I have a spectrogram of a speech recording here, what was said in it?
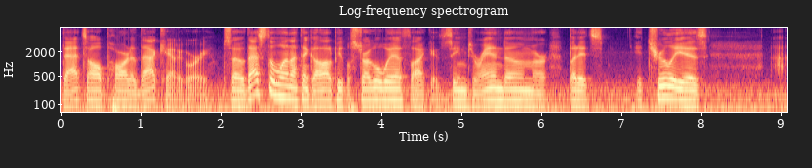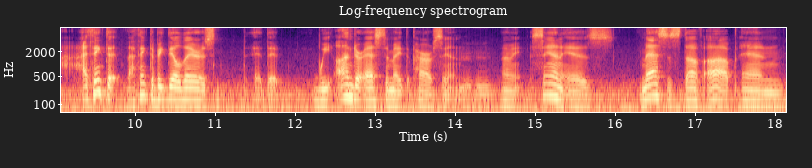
that's all part of that category. So that's the one I think a lot of people struggle with. Like it seems random, or but it's it truly is. I think that I think the big deal there is that we underestimate the power of sin. Mm-hmm. I mean, sin is messes stuff up, and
